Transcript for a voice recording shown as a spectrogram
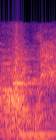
Ah!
